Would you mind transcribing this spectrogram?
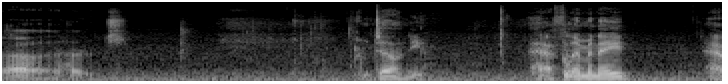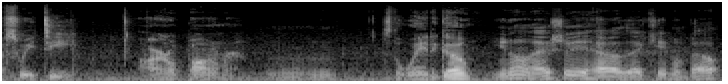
Oh, it hurts. I'm telling you, half lemonade, half sweet tea. Arnold Palmer. hmm It's the way to go. You know, actually, how that came about.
